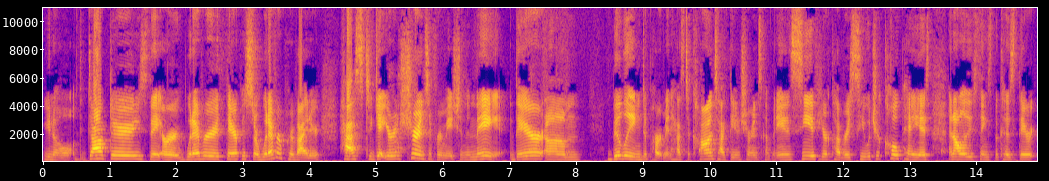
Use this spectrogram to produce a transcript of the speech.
you know the doctors they or whatever therapist or whatever provider has to get your insurance information and they their um, billing department has to contact the insurance company and see if you're covered see what your copay is and all of these things because they're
